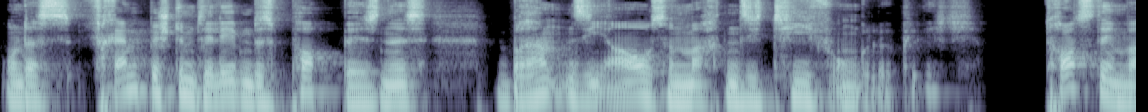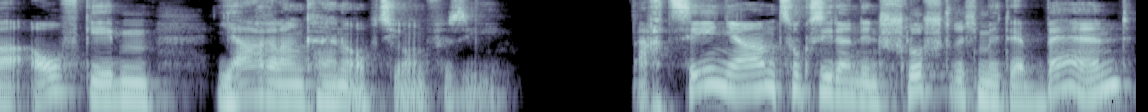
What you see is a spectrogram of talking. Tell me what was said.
und das fremdbestimmte Leben des Pop-Business brannten sie aus und machten sie tief unglücklich. Trotzdem war Aufgeben jahrelang keine Option für sie. Nach zehn Jahren zog sie dann den Schlussstrich mit der Band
